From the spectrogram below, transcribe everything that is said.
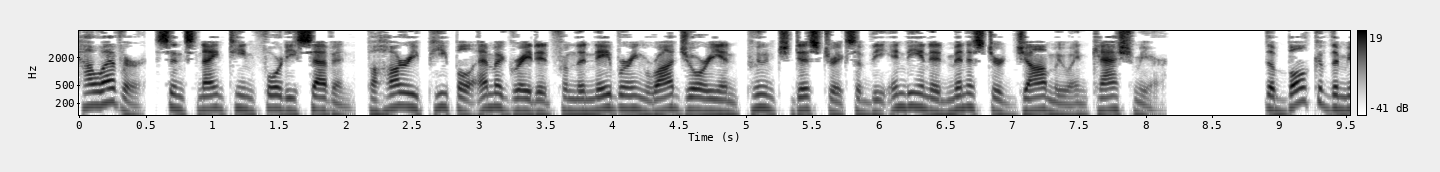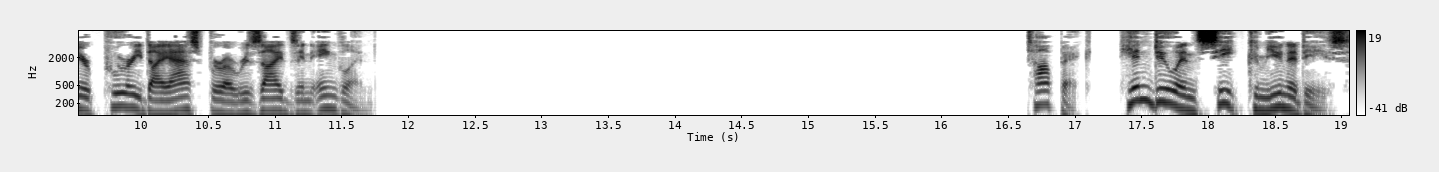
However, since 1947, Pahari people emigrated from the neighbouring Rajouri and Poonch districts of the Indian-administered Jammu and Kashmir. The bulk of the Mirpuri diaspora resides in England. Hindu and Sikh communities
